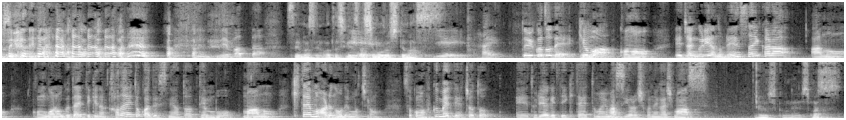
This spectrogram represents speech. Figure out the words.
したからね。粘った。すいません。私が差し戻してます。イエーイはい。ということで今日はこの、えージャングリアの連載からあの今後の具体的な課題とかですねあとは展望、まあ、あの期待もあるのでもちろんそこも含めてちょっと、えー取り上げていきたいと思います。よろしくお願いしますよろしくお願いします。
